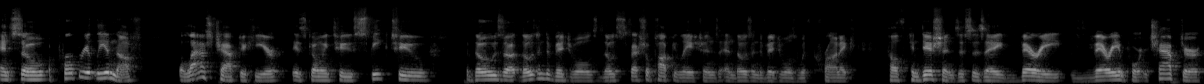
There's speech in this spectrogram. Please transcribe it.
and so, appropriately enough, the last chapter here is going to speak to those uh, those individuals, those special populations, and those individuals with chronic health conditions. This is a very, very important chapter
